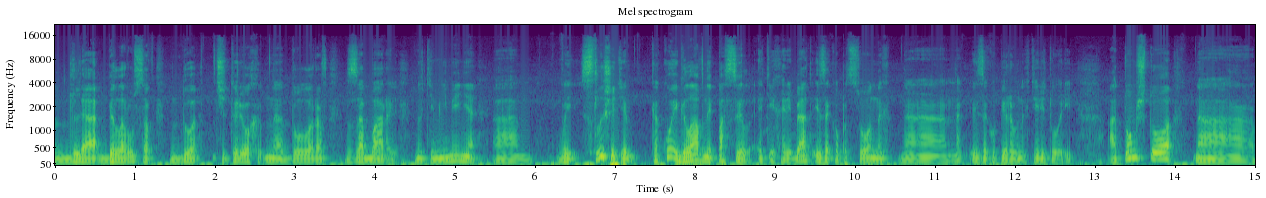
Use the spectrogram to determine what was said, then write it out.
для белорусов до 4 долларов за баррель. Но тем не менее, а, вы слышите, какой главный посыл этих ребят из оккупационных, а, из оккупированных территорий? О том, что, а,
